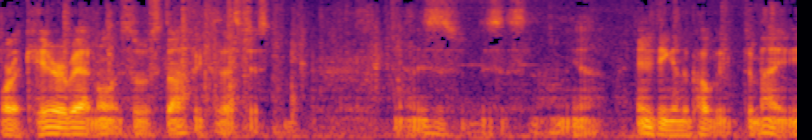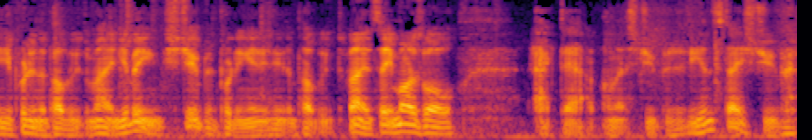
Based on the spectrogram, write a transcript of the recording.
what I care about and all that sort of stuff because that's just, you know, this is, this is, yeah, anything in the public domain, you put in the public domain, you're being stupid putting anything in the public domain, so you might as well act out on that stupidity and stay stupid.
